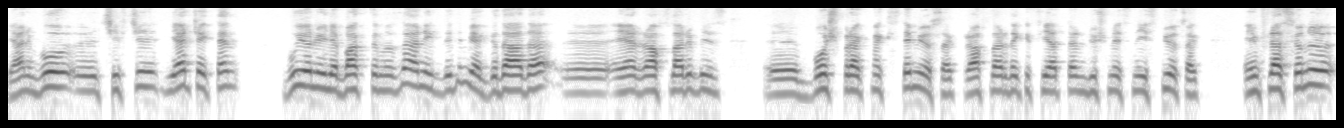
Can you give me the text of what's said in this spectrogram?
Yani bu e, çiftçi gerçekten bu yönüyle baktığımızda hani dedim ya gıdada e, eğer rafları biz e, boş bırakmak istemiyorsak, raflardaki fiyatların düşmesini istiyorsak, enflasyonu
